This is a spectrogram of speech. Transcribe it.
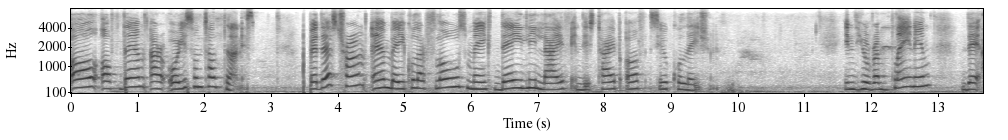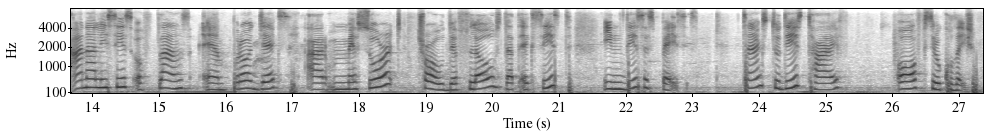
All of them are horizontal planes. Pedestrian and vehicular flows make daily life in this type of circulation. In urban planning, the analysis of plans and projects are measured through the flows that exist in these spaces, thanks to this type of circulation.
